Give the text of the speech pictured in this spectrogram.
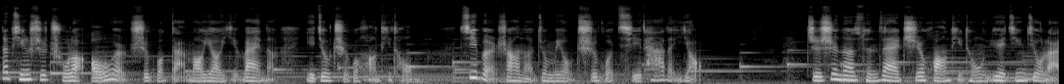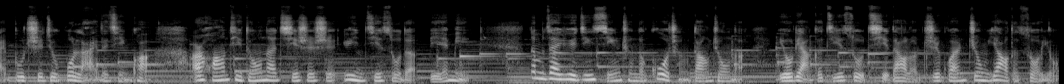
那平时除了偶尔吃过感冒药以外呢，也就吃过黄体酮，基本上呢就没有吃过其他的药。只是呢存在吃黄体酮月经就来，不吃就不来的情况。而黄体酮呢其实是孕激素的别名。那么在月经形成的过程当中呢，有两个激素起到了至关重要的作用，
